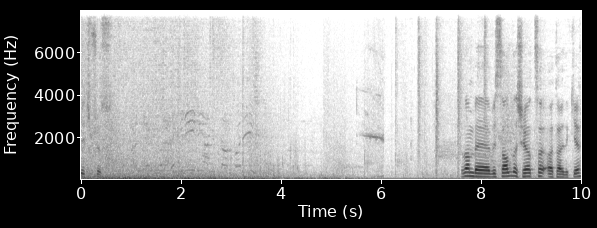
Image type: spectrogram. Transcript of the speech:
Geçmiş olsun. Ulan be bir sal da şey atsa, ataydık ya.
